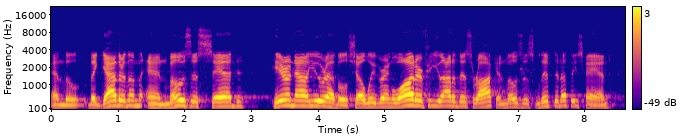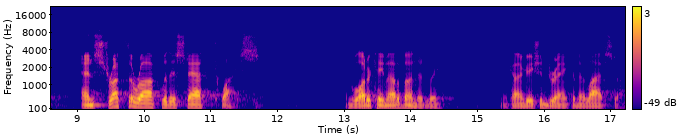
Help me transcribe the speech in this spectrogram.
and the, they gathered them. And Moses said, Hear now, you rebels, shall we bring water for you out of this rock? And Moses lifted up his hand and struck the rock with his staff twice. And water came out abundantly. And The congregation drank and their livestock.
